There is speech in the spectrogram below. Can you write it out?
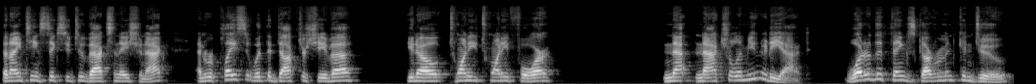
the 1962 Vaccination Act and replace it with the Dr. Shiva, you know, 2024 Na- Natural Immunity Act. What are the things government can do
